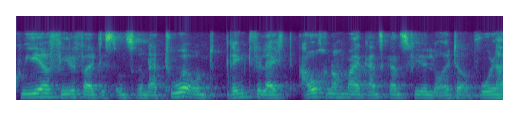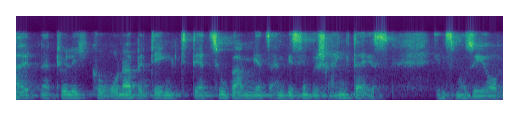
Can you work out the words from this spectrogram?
queer, Vielfalt ist unsere Natur und bringt vielleicht auch nochmal ganz, ganz viele Leute, obwohl halt natürlich Corona-bedingt der Zugang jetzt ein bisschen beschränkter ist ins Museum.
